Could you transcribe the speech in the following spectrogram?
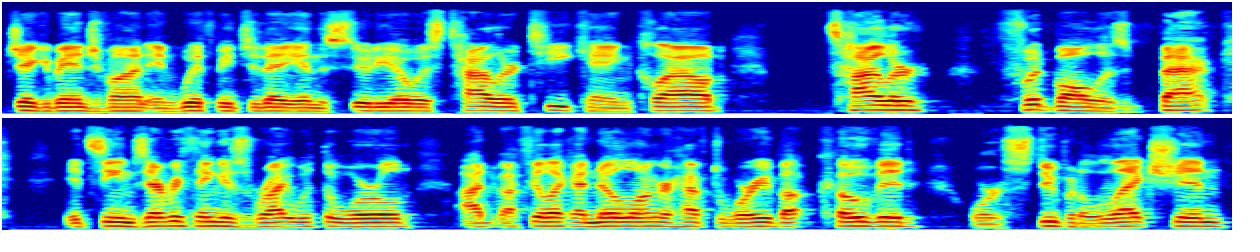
Jacob Angevine, and with me today in the studio is Tyler T. Kane Cloud. Tyler, football is back. It seems everything is right with the world. I, I, feel like I no longer have to worry about COVID or stupid election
